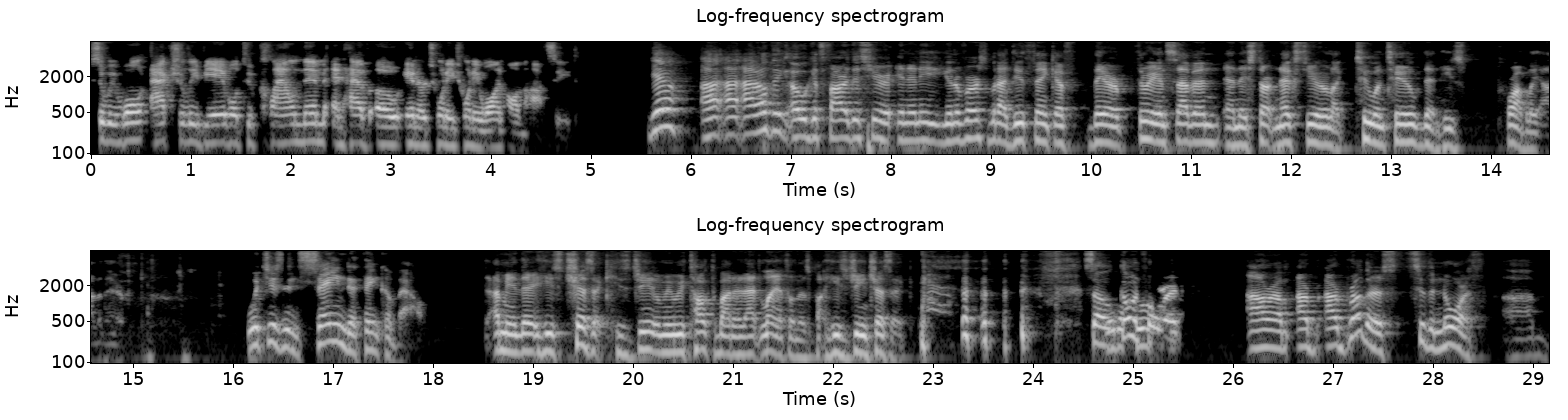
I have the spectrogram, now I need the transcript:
so we won't actually be able to clown them and have O enter 2021 on the hot seat. Yeah, I, I don't think O gets fired this year in any universe, but I do think if they're three and seven and they start next year like two and two, then he's probably out of there. which is insane to think about. I mean, he's Chizik. He's Gene. I mean, we talked about it at length on this. pod. He's Gene Chizik. so going forward, our um, our our brothers to the north, um,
